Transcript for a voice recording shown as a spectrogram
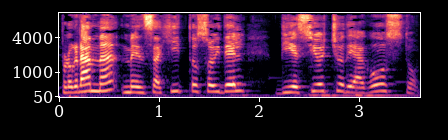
programa. Mensajito, soy del 18 de agosto.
